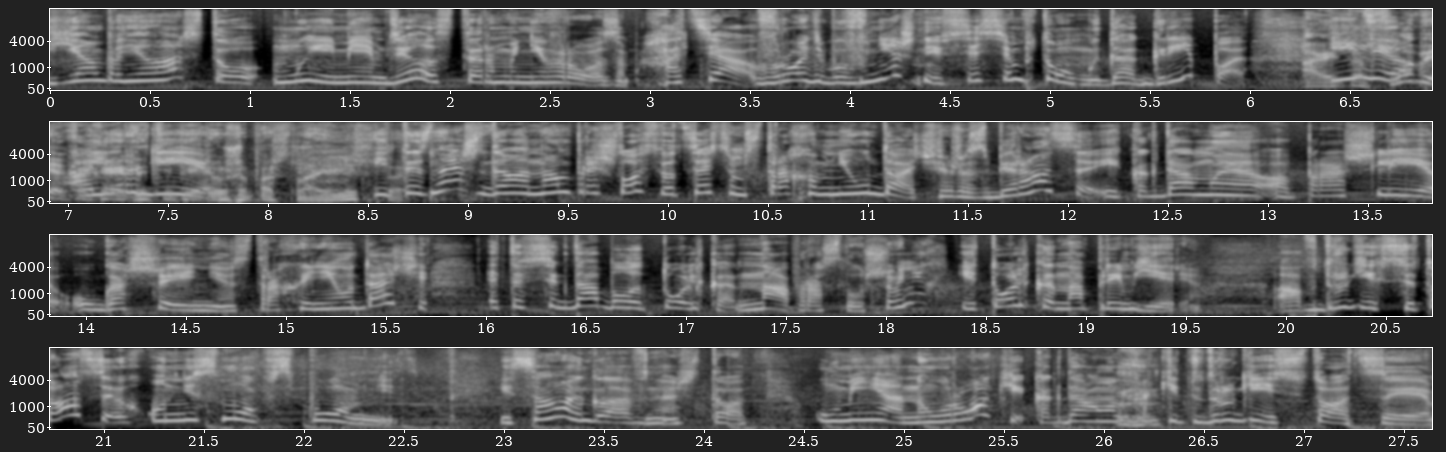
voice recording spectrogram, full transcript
я поняла, что мы имеем дело с термоневрозом. Хотя вроде бы внешне все симптомы, да, гриппа а или это фобия аллергия. уже пошла или что? И ты знаешь, да, нам пришлось вот с этим страхом неудачи разбираться. И когда мы а, прошли угошение страха неудачи, это всегда было только на прослушиваниях и только на премьере. А в других ситуациях он не смог вспомнить. И самое главное, что у меня на уроке, когда он угу. какие-то другие ситуации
